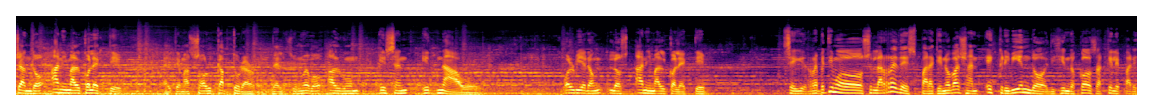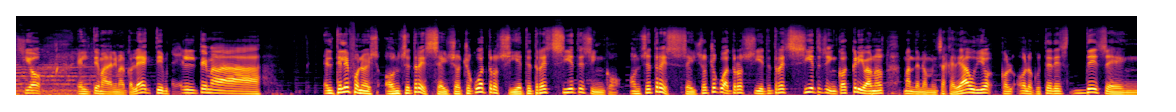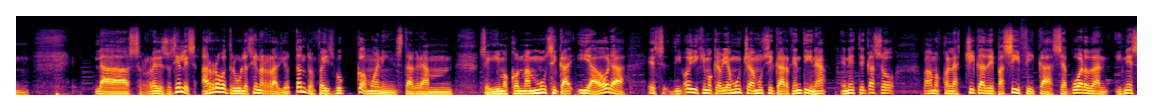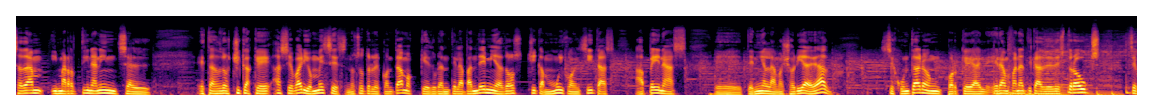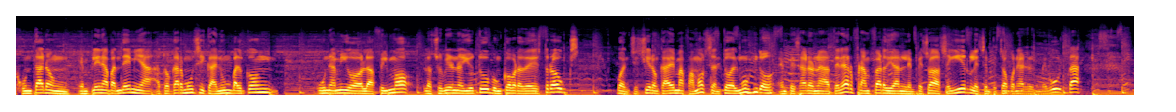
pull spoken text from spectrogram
Escuchando Animal Collective, el tema Soul Capturer de su nuevo álbum Isn't It Now. Volvieron los Animal Collective. repetimos las redes para que no vayan escribiendo, diciendo cosas, qué les pareció el tema de Animal Collective, el tema el teléfono es 113-684-7375. 113-684-7375. Escríbanos, mándenos mensaje de audio con, o lo que ustedes deseen. Las redes sociales, arroba tribulación a radio, tanto en Facebook como en Instagram. Seguimos con más música y ahora es, hoy dijimos que había mucha música argentina. En este caso Vamos con las chicas de Pacífica, ¿se acuerdan? Inés Adam y Martina Ninzel. Estas dos chicas que hace varios meses nosotros les contamos que durante la pandemia dos chicas muy jovencitas apenas eh, tenían la mayoría de edad. Se juntaron porque eran fanáticas de The Strokes, se juntaron en plena pandemia a tocar música en un balcón. Un amigo la filmó, lo subieron a YouTube, un cover de The Strokes bueno, se hicieron cada vez más famosas en todo el mundo, empezaron a tener, Fran Ferdinand le empezó a seguir, les empezó a poner me gusta,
